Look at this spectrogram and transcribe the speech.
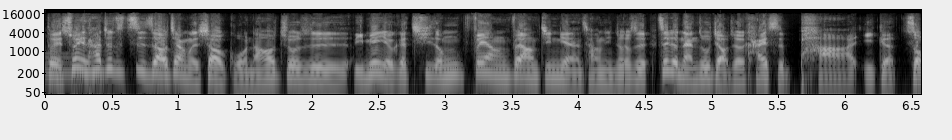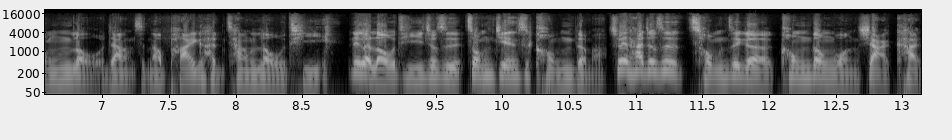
对，所以他就是制造这样的效果，然后就是里面有个其中非常非常经典的场景，就是这个男主角就开始爬一个钟楼这样子，然后爬一个很长楼梯，那个楼梯就是中间是空的嘛，所以他就是从这个空洞往下看。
